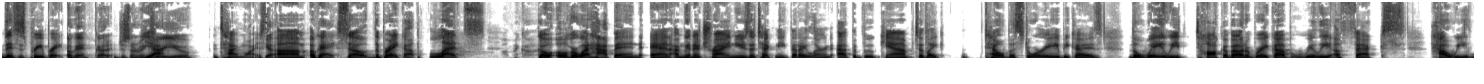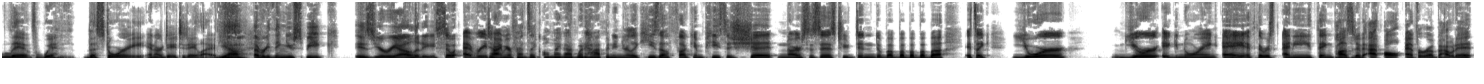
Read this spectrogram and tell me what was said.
this is pre-break. Okay, got it. Just want to make Yeah. sure you. time wise. Yeah. Um, okay, so the breakup. Let's Oh go over what happened. And I'm gonna try and use a technique that I learned at the boot camp to like tell the story because the way we talk about a breakup really affects how we live with the story in our day-to-day lives. Yeah, everything you speak is your reality. So every time your friend's like, "Oh my god, what happened?" and you're like, "He's a fucking piece of shit narcissist who didn't blah blah blah blah blah." It's like you're you're ignoring a if there was anything positive at all ever about it.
